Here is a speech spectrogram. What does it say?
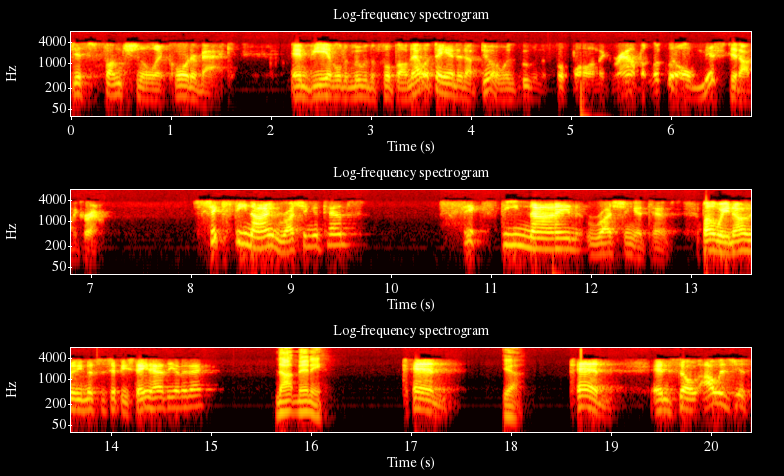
dysfunctional at quarterback and be able to move the football. Now what they ended up doing was moving the football on the ground, but look what Ole Miss did on the ground. 69 rushing attempts. 69 rushing attempts. By the way, you know how many Mississippi State had the other day? Not many. 10. Yeah. 10. And so I was just,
